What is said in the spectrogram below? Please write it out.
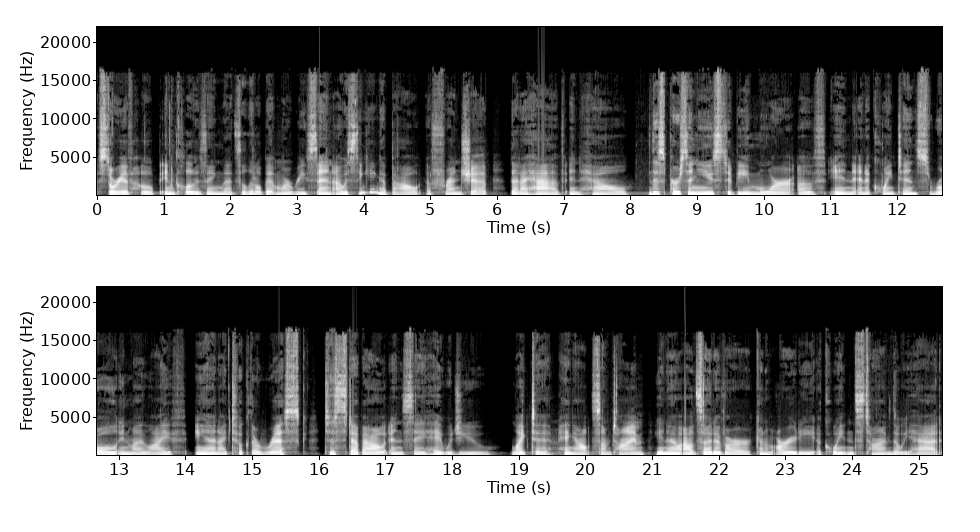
story of hope in closing that's a little bit more recent. I was thinking about a friendship that I have and how this person used to be more of in an acquaintance role in my life. And I took the risk to step out and say, Hey, would you like to hang out sometime, you know, outside of our kind of already acquaintance time that we had.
